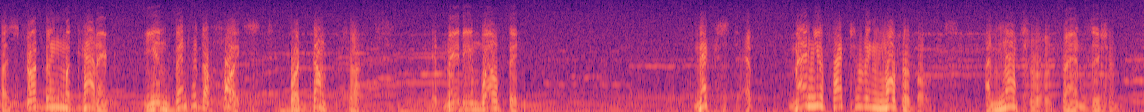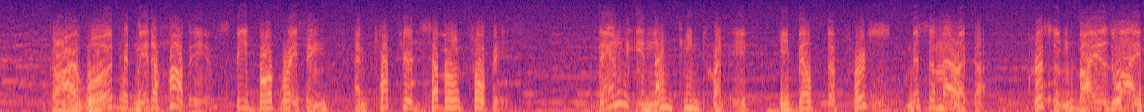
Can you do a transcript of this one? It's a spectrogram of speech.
a struggling mechanic, he invented a hoist for dump trucks. It made him wealthy. Next step, manufacturing motorboats, a natural transition. Gar Wood had made a hobby of speedboat racing and captured several trophies. Then, in 1920, he built the first Miss America, christened by his wife.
